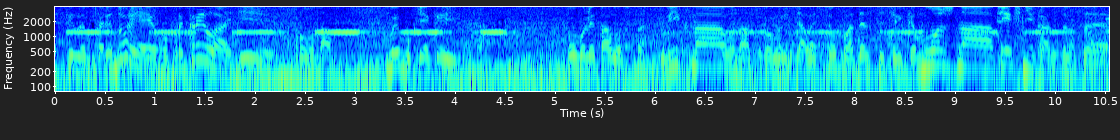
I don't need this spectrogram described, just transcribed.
сіли в коридорі, я його прикрила і пролунав вибух, який повилітало все. Вікна, у нас повилітали стекла, де все тільки можна. Техніка, це все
